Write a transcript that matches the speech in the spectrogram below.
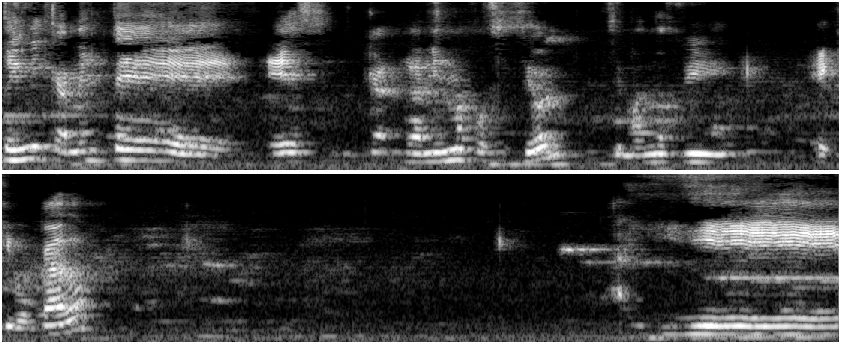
técnicamente es la misma posición, si más no estoy equivocado. Y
